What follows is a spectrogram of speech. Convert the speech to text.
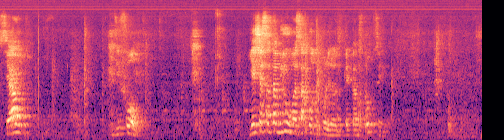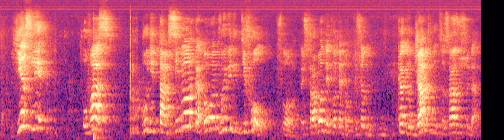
сяут, default. Я сейчас отобью у вас охоту пользоваться этой конструкцией. Если у вас будет там семерка, то он выведет дефолт слова. То есть сработает вот это вот. То есть он как бы джампнется сразу сюда.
